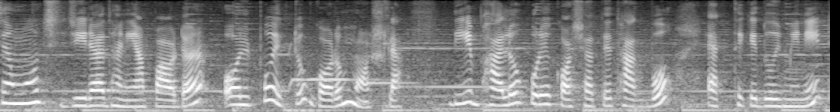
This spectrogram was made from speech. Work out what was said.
চামচ জিরা ধনিয়া পাউডার অল্প একটু গরম মশলা। দিয়ে ভালো করে কষাতে থাকব এক থেকে দুই মিনিট।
